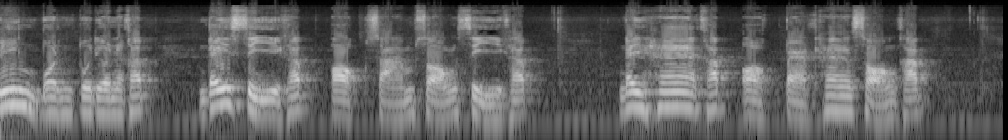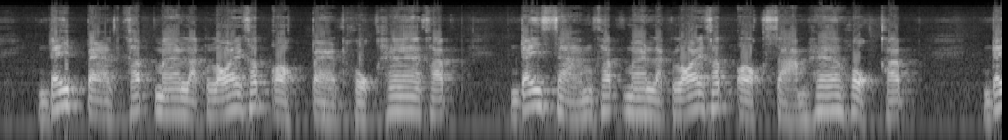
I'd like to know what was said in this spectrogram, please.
วิ่งบนตัวเดียวนะครับ ได้ 4 ครับออก 324 ครับ ได้ 5 ครับออก 852 ครับ ได้ 8 ครับมาหลักร้อยครับออก 8 6 5 ครับ ได้ 3 ครับมาหลักร้อยครับออก 3 5 6 ครับ ได้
